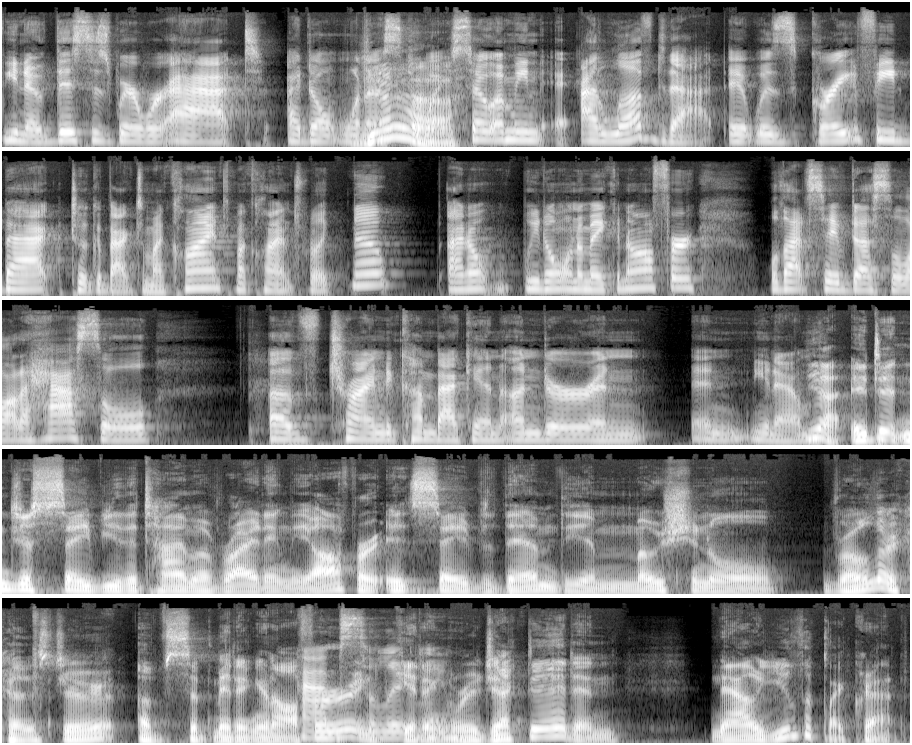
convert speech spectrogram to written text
you know, this is where we're at. I don't want us to Yeah. wait. So I mean, I loved that. It was great feedback. Took it back to my clients. My clients were like, "Nope, I don't. We don't want to make an offer." Well, that saved us a lot of hassle of trying to come back in under and and you know, Yeah, it didn't just save you the time of writing the offer, it saved them the emotional roller coaster of submitting an offer Absolutely. and getting rejected. And now you look like crap,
